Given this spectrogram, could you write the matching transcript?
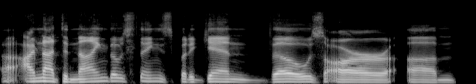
Uh, I'm not denying those things, but again, those are um,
